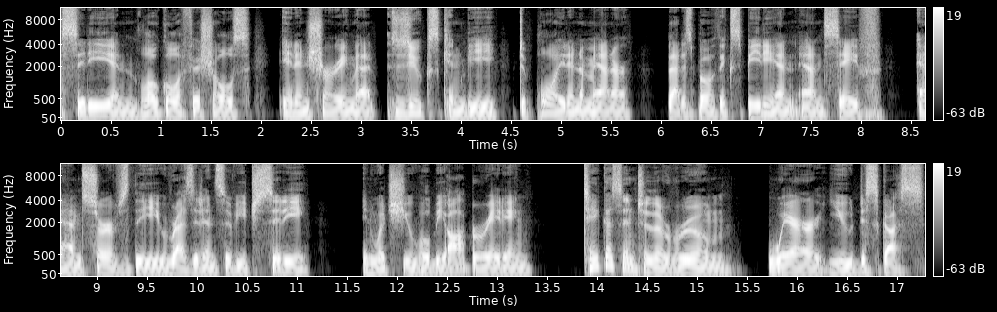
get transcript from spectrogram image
city and local officials in ensuring that Zoox can be deployed in a manner that is both expedient and safe and serves the residents of each city in which you will be operating. Take us into the room where you discuss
